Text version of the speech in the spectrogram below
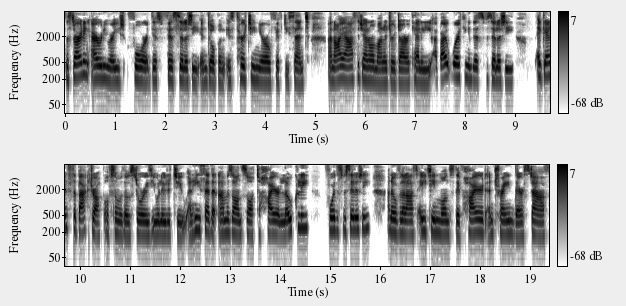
The starting hourly rate for this facility in Dublin is €13.50. And I asked the general manager, Dara Kelly, about working in this facility against the backdrop of some of those stories you alluded to. And he said that Amazon sought to hire locally for this facility. And over the last 18 months, they've hired and trained their staff,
